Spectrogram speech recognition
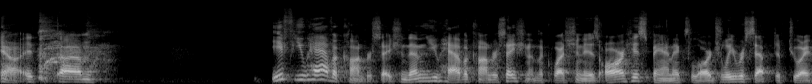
you know, it, um, if you have a conversation, then you have a conversation. And the question is are Hispanics largely receptive to a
